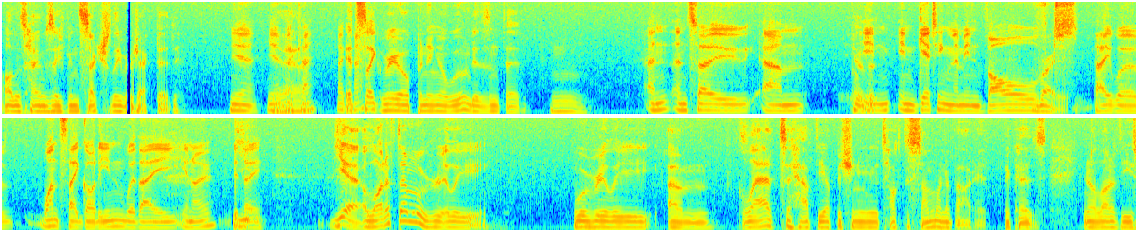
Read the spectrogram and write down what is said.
all the times they've been sexually rejected? yeah, yeah, Yeah. okay, okay. It's like reopening a wound, isn't it? Mm. and and so um, Yeah, the- in in getting them involved, Right. they were once they got in, were they, you know, did Ye- they? yeah, a lot of them were really were really um, glad to have the opportunity to talk to someone about it because you know a lot of these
